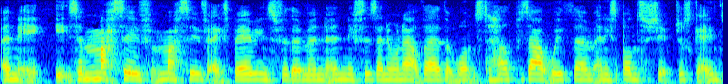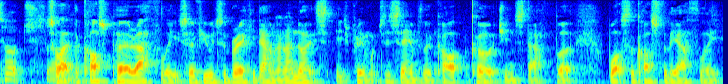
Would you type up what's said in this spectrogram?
and it, it's a massive, massive experience for them. And, and if there's anyone out there that wants to help us out with um, any sponsorship, just get in touch. So. so, like the cost per athlete. So, if you were to break it down, and I know it's it's pretty much the same for the co- coaching staff, but what's the cost for the athlete?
